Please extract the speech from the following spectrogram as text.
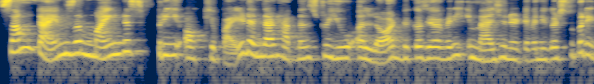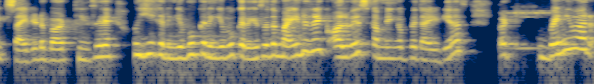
Sometimes the mind is preoccupied, and that happens to you a lot because you're very imaginative and you get super excited about things. Like, oh. So the mind is like always coming up with ideas. But when you are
